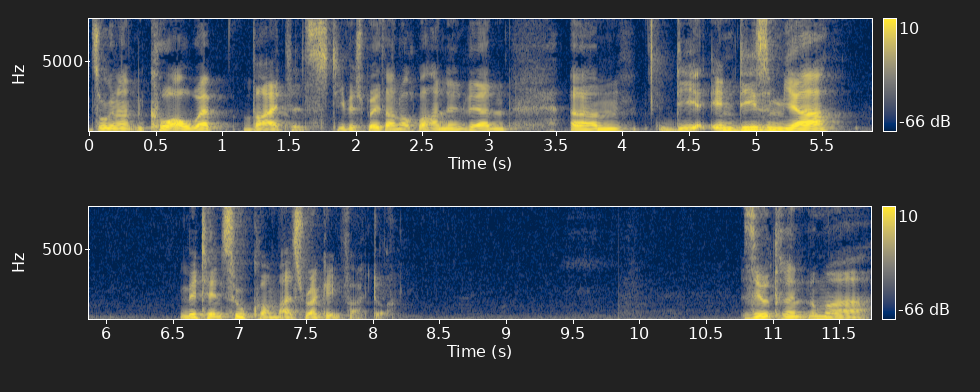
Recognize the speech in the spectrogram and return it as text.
sogenannten Core Web Vitals, die wir später noch behandeln werden, ähm, die in diesem Jahr mit hinzukommen als Ranking-Faktor. SEO-Trend Nummer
